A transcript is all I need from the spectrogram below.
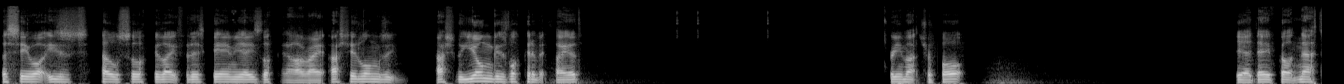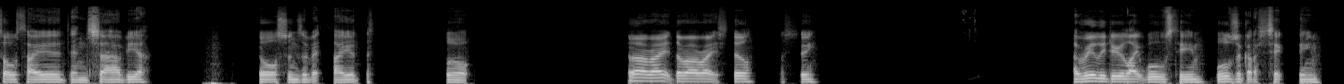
Let's see what his health's looking like for this game. Yeah, he's looking alright. Ashley Lung's, Ashley Young is looking a bit tired. Pre-match report. Yeah, they've got Neto tired and Savia. Dawson's a bit tired. But alright, they're alright still. Let's see. I really do like Wolves team. Wolves have got a sick team.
